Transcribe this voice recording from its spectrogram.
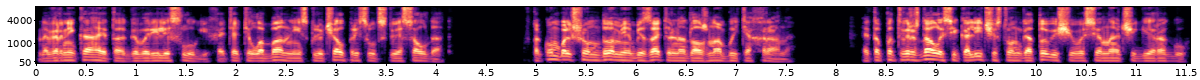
Наверняка это говорили слуги, хотя Телобан не исключал присутствие солдат. В таком большом доме обязательно должна быть охрана. Это подтверждалось и количеством готовящегося на очаге рагу.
